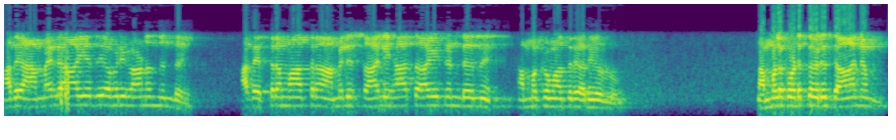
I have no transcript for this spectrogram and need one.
അത് അമലായത് അവർ കാണുന്നുണ്ട്. അത് എത്രമാത്രം അമൽ സാലിഹാത്തായിട്ടുണ്ട് എന്ന് നമുക്ക് മാത്രമേ അറിയുള്ളൂ. നമ്മൾ കൊടുത്ത ഒരു ദാനം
